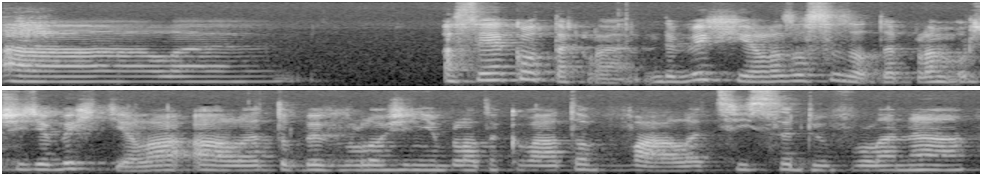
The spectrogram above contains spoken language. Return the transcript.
Ale asi jako takhle. Kdybych jela zase za teplem, určitě bych chtěla, ale to by vloženě byla taková ta válecí se dovolená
